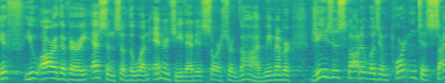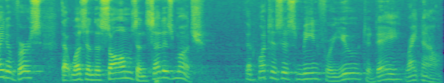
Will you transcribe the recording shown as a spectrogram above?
If you are the very essence of the one energy that is source or God, remember, Jesus thought it was important to cite a verse that was in the Psalms and said as much. Then what does this mean for you today, right now?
